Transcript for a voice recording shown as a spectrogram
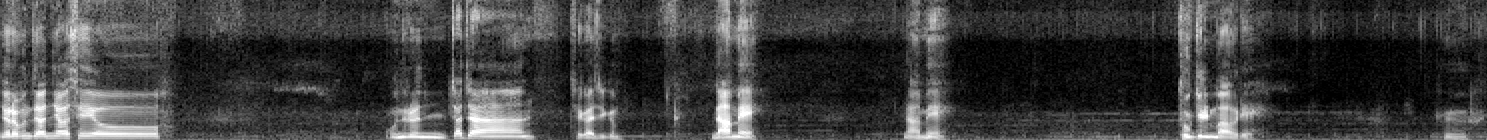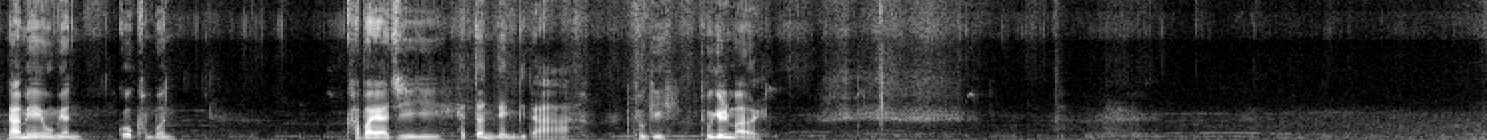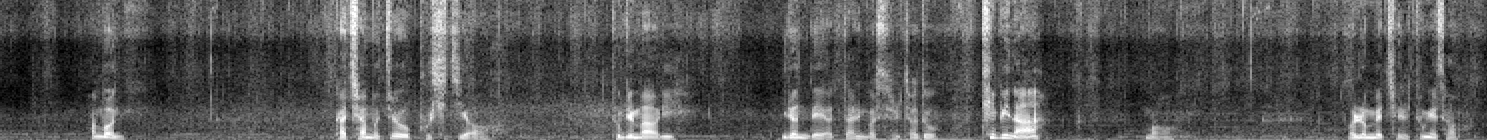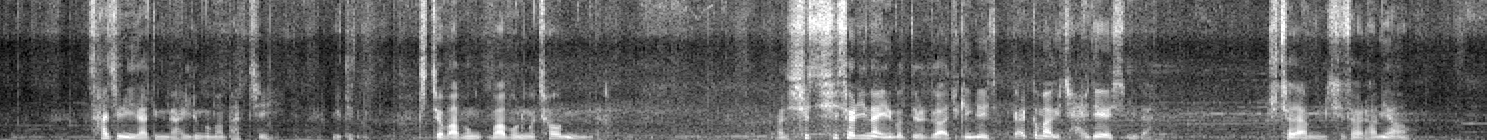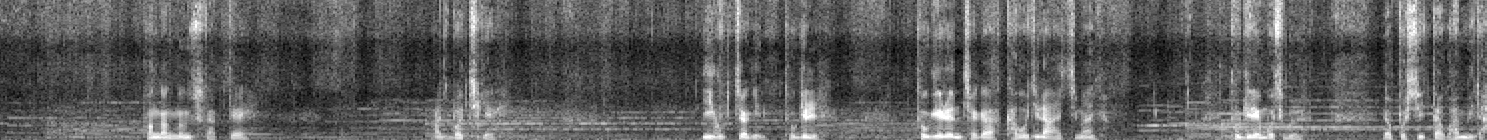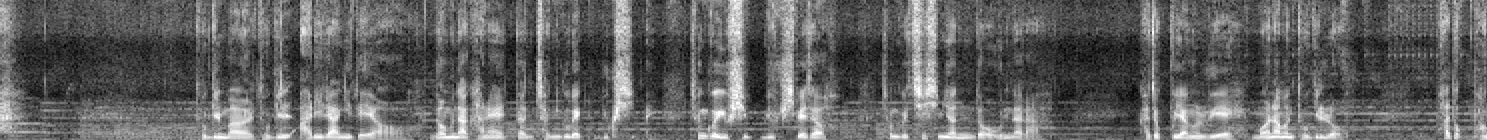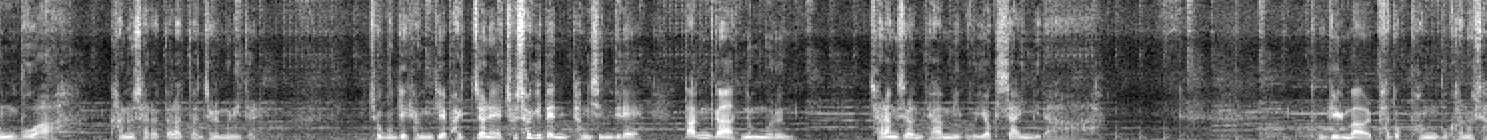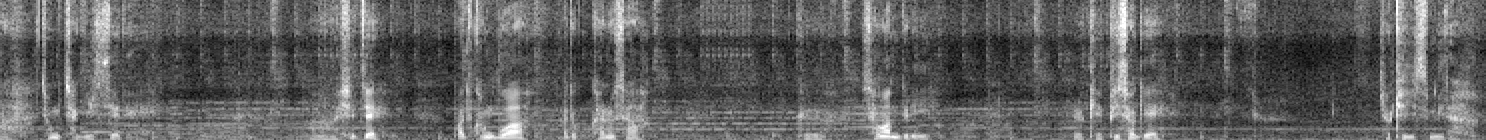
여러분들 안녕하세요. 오늘은 짜잔. 제가 지금 남해, 남해 독일 마을에 그 남해에 오면 꼭 한번 가봐야지 했던 데입니다. 독일, 독일 마을. 한번 같이 한번 쭉 보시지요. 독일 마을이 이런 데였다는 것을 저도 TV나 뭐 언론 매체를 통해서 사진이라든가 이런 것만 봤지 이렇게 직접 와보는 건 처음입니다. 시설이나 이런 것들도 아주 굉장히 깔끔하게 잘 되어 있습니다. 주차장 시설하며 관광 명수답게 아주 멋지게 이국적인 독일 독일은 제가 가보지는 않았지만 독일의 모습을 엿볼 수 있다고 합니다. 독일 마을 독일 아리랑이 되어 너무나 가난했던 1960 1960 60에서 1970년도 우리나라 가족 부양을 위해 머나먼 독일로 파독 광부와 간호사로 떠났던 젊은이들 조국의 경제 발전에 초석이 된 당신들의 땀과 눈물은 자랑스러운 대한민국 역사입니다. 독일 마을 파독 광부 간호사 정착 1세대. 아, 실제 파독 광부와 파독 간호사 그 성함들이 이렇게 비석에 적혀 있습니다.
